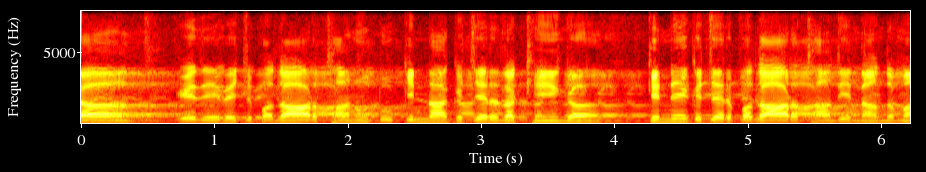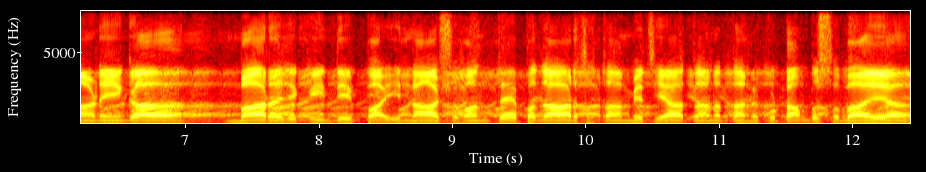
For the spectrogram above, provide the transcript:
ਆ, ਇਹਦੇ ਵਿੱਚ ਪਦਾਰਥਾਂ ਨੂੰ ਤੂੰ ਕਿੰਨਾ ਕੁ ਚਿਰ ਰੱਖੇਂਗਾ? ਕਿੰਨੇ ਕੁ ਚਿਰ ਪਦਾਰਥਾਂ ਦੀ ਆਨੰਦ ਮਾਣੇਗਾ? ਮਹਾਰਾਜ ਕਹਿੰਦੇ, ਭਾਈ, ਨਾਸ਼ਵੰਤ ਹੈ, ਪਦਾਰਥ ਤਾਂ ਮਿਥਿਆ ਤਨ ਧਨ ਕੁਟੰਬ ਸਬਾਇਆ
